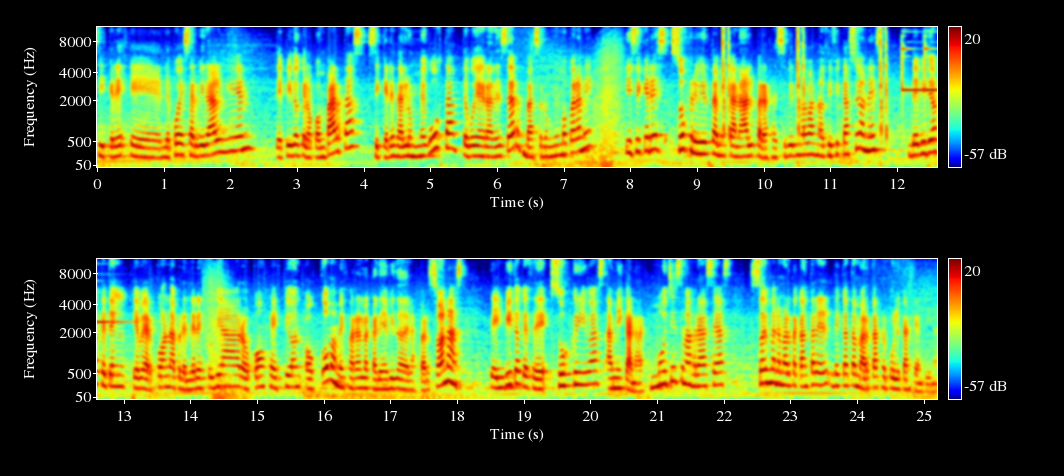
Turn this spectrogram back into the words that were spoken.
Si crees que le puede servir a alguien, te pido que lo compartas. Si quieres darle un me gusta, te voy a agradecer. Va a ser un mimo para mí. Y si quieres suscribirte a mi canal para recibir nuevas notificaciones de videos que tengan que ver con aprender a estudiar o con gestión o cómo mejorar la calidad de vida de las personas, te invito a que te suscribas a mi canal. Muchísimas gracias. Soy María Marta Cantarel de Catamarca, República Argentina.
